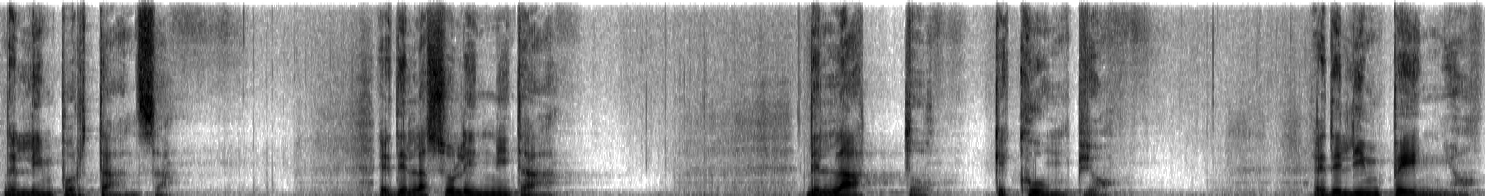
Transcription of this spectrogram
dell'importanza e della solennità dell'atto che compio e dell'impegno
